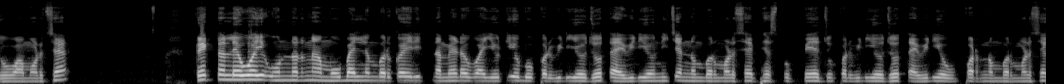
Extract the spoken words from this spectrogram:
જોવા મળશે. ટ્રેક્ટર લેવો હોય ઓનરના મોબાઈલ નંબર કઈ રીતના મેળવવા યુટ્યુબ ઉપર વીડિયો જોતા વીડિયો નીચે નંબર મળશે ફેસબુક પેજ ઉપર વીડિયો જોતા વીડિયો ઉપર નંબર મળશે,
